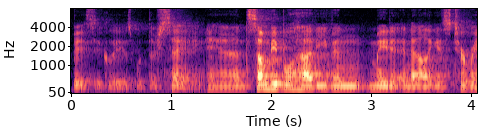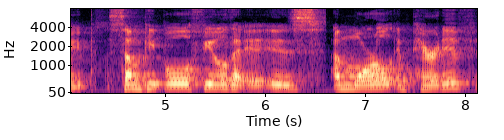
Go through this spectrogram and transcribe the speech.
basically is what they're saying. And some people have even made it analogous to rape. Some people feel that it is a moral imperative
